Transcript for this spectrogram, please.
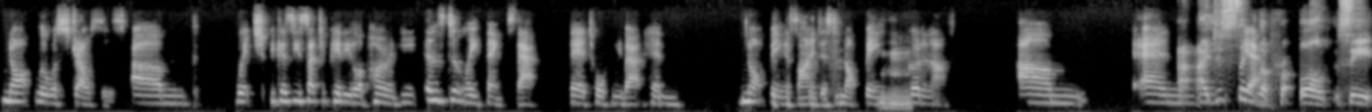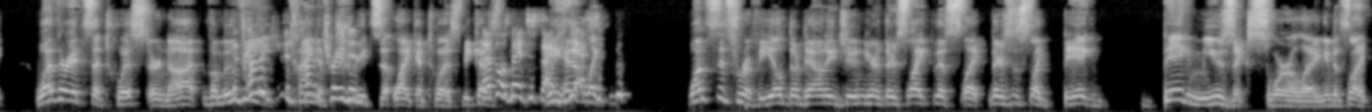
not Lewis Strauss's. Um, which, because he's such a petty little opponent, he instantly thinks that they're talking about him not being a scientist and not being Mhm. good enough. Um, and I, I just think yeah. the pro- well, see whether it's a twist or not, the movie kinda- it's kind kinda of treated- treats it like a twist because that's what I was meant to say. we have yes. like once it's revealed to Downey Jr., there's like this like there's this like big big music swirling, and it's like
